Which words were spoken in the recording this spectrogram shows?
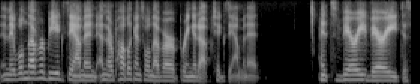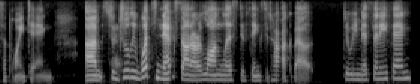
and they will never be examined, and the Republicans will never bring it up to examine it. It's very, very disappointing. Um, so, Julie, what's next on our long list of things to talk about? Do we miss anything?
